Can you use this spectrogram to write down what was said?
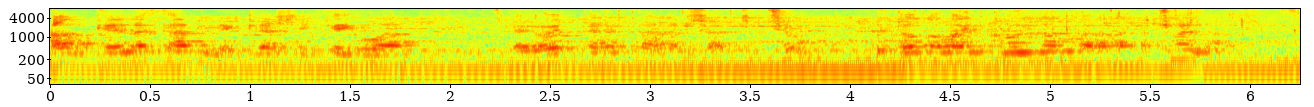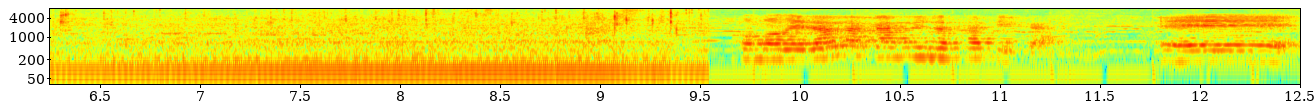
aunque la carne casi que igual, pero esta es para el salchichón. Todo va incluido para la cachuela. Como verá la carne ya está picada. Eh,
